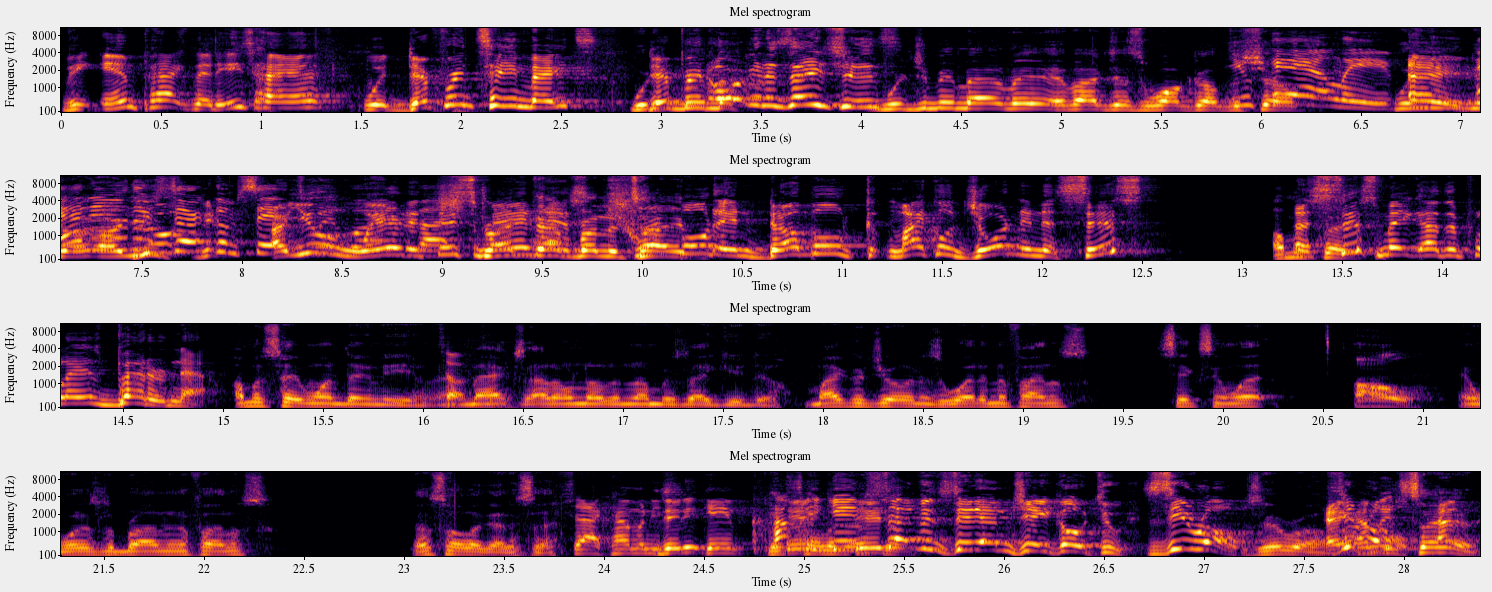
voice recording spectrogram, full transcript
The impact that he's had with different teammates, different organizations. would you be mad at me if I just walked off the you show? You can't leave. Hey, Any other you, circumstance. Are you aware that this man has tripled type. and doubled Michael Jordan in assists? Assists say, make other players better now. I'm gonna say one thing to you, Max. I don't know the numbers like you do. Michael Jordan is what in the finals? Six and what? Oh. And what is LeBron in the finals? That's all I got to say. Shaq, how many, did game, how many game sevens did MJ go to? Zero. Zero. Hey, I'm just saying.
